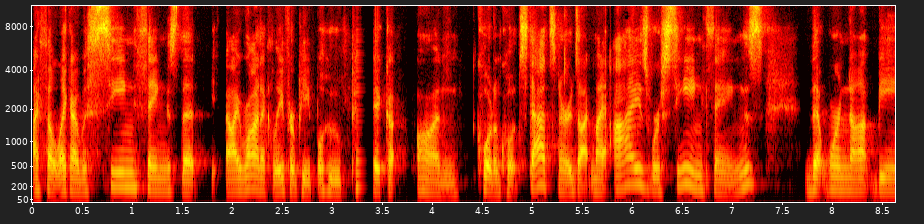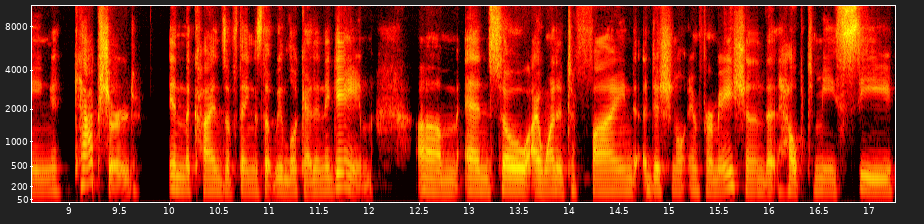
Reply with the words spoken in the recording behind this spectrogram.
I felt like I was seeing things that, ironically, for people who pick on quote unquote stats nerds, my eyes were seeing things that were not being captured in the kinds of things that we look at in a game. Um, and so I wanted to find additional information that helped me see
